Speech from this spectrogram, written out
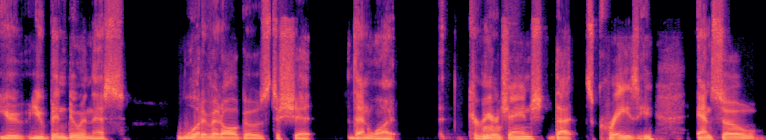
you you've been doing this. What if it all goes to shit? Then what? Career mm. change? That's crazy. And so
